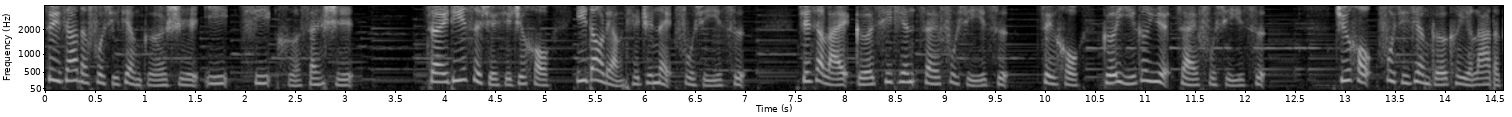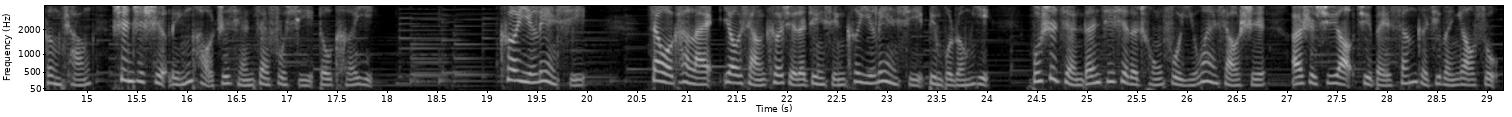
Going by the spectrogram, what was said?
最佳的复习间隔是一、七和三十。在第一次学习之后，一到两天之内复习一次，接下来隔七天再复习一次，最后隔一个月再复习一次。之后复习间隔可以拉得更长，甚至是临考之前再复习都可以。刻意练习。在我看来，要想科学的进行刻意练习并不容易，不是简单机械的重复一万小时，而是需要具备三个基本要素：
